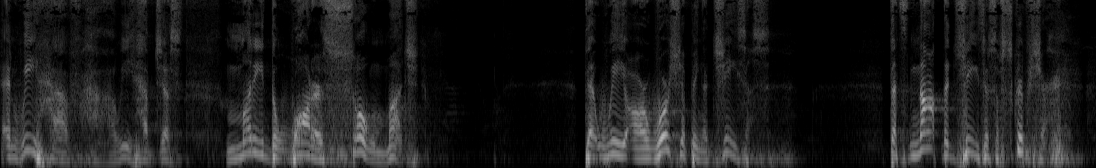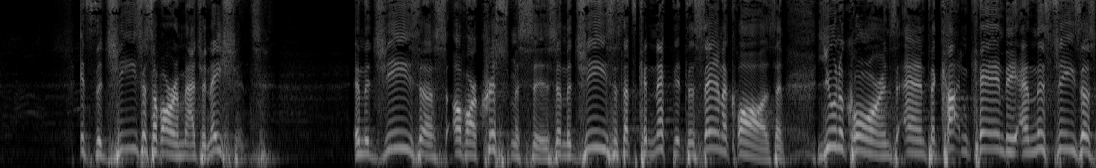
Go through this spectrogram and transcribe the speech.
And we have, ah, we have just muddied the waters so much that we are worshiping a Jesus that's not the Jesus of Scripture. It's the Jesus of our imaginations and the Jesus of our Christmases and the Jesus that's connected to Santa Claus and unicorns and to cotton candy. And this Jesus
